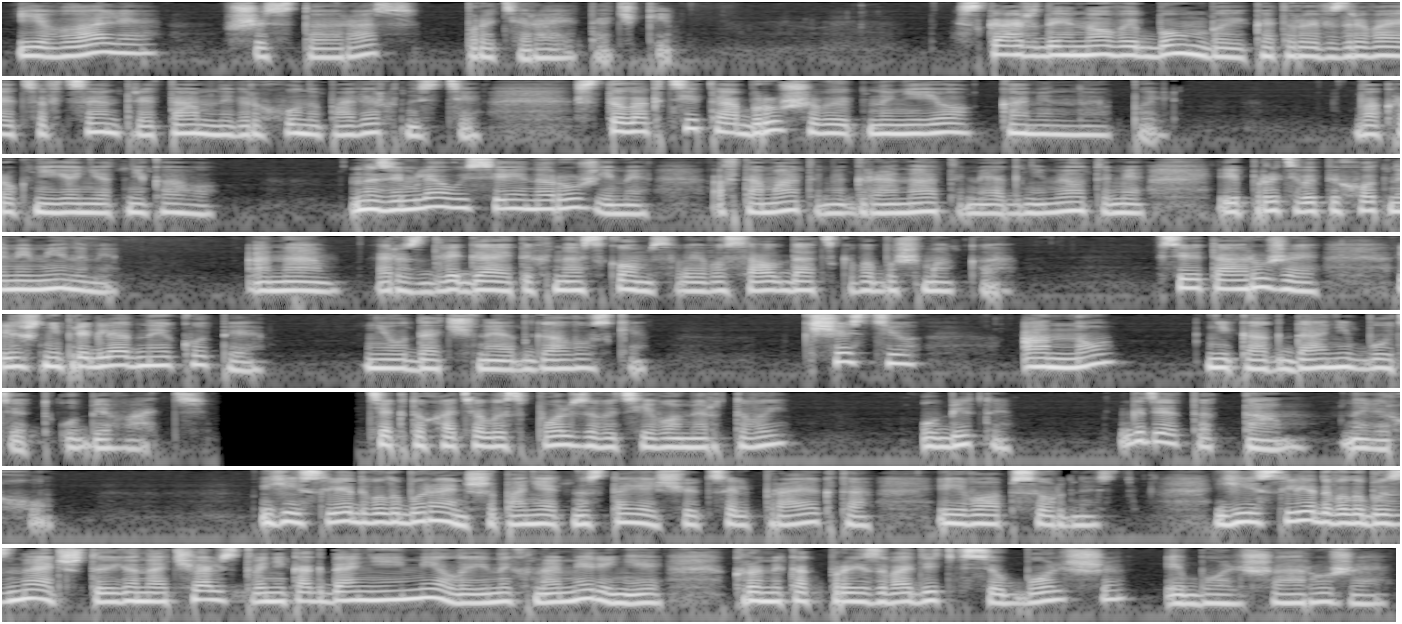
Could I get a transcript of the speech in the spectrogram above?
Евлалия в шестой раз протирает очки. С каждой новой бомбой, которая взрывается в центре, там, наверху, на поверхности, сталактиты обрушивают на нее каменную пыль. Вокруг нее нет никого. Но земля усеяна ружьями, автоматами, гранатами, огнеметами и противопехотными минами. Она раздвигает их носком своего солдатского башмака. Все это оружие — лишь неприглядные копии, неудачные отголоски. К счастью, оно никогда не будет убивать. Те, кто хотел использовать его, мертвы, убиты где-то там, наверху. Ей следовало бы раньше понять настоящую цель проекта и его абсурдность. Ей следовало бы знать, что ее начальство никогда не имело иных намерений, кроме как производить все больше и больше оружия.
